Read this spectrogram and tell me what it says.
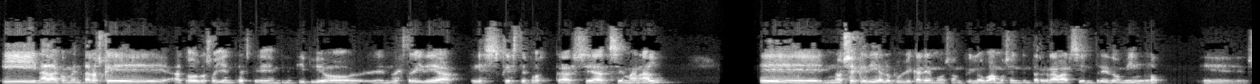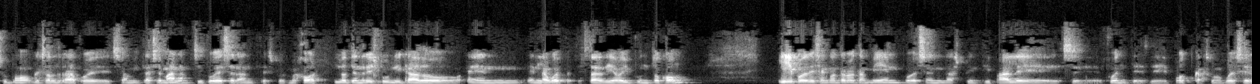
Y nada, comentaros que a todos los oyentes que en principio eh, nuestra idea es que este podcast sea semanal. Eh, no sé qué día lo publicaremos, aunque lo vamos a intentar grabar siempre domingo. Eh, supongo que saldrá pues a mitad de semana, si puede ser antes, pues mejor. Lo tendréis publicado en, en la web, estadiahoy.com. Y podréis encontrarlo también pues en las principales fuentes de podcast, como puede ser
